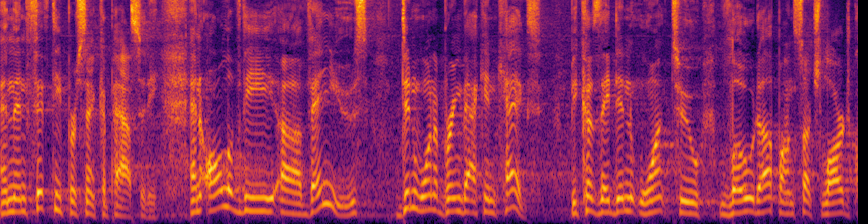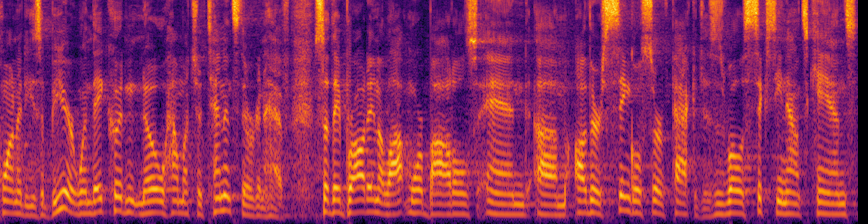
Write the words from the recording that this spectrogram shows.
and then 50% capacity. And all of the uh, venues didn't want to bring back in kegs because they didn't want to load up on such large quantities of beer when they couldn't know how much attendance they were going to have. So they brought in a lot more bottles and um, other single serve packages, as well as 16 ounce cans,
